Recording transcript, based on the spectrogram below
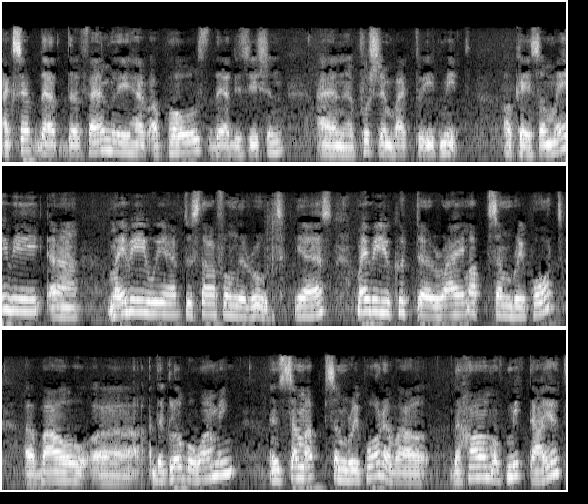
except that the family have opposed their decision and uh, pushed them back to eat meat. Okay, so maybe uh, maybe we have to start from the root. Yes, maybe you could uh, write up some report about uh, the global warming and sum up some report about the harm of meat diet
